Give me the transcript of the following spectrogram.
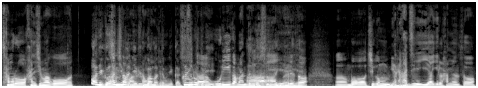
참으로 한심하고 아니 그 한심한 일을 누가 만듭니까? 그러니까 우리가 만든 아, 것이 아, 예, 그래서 어, 뭐, 지금 음. 여러 가지 이야기를 하면서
